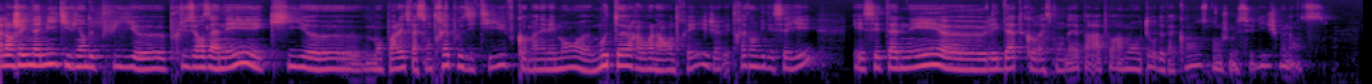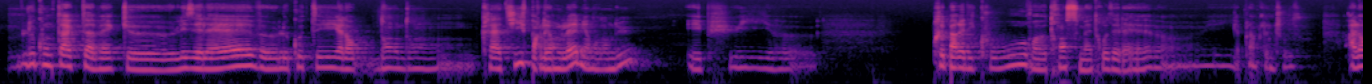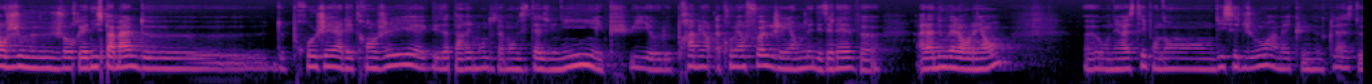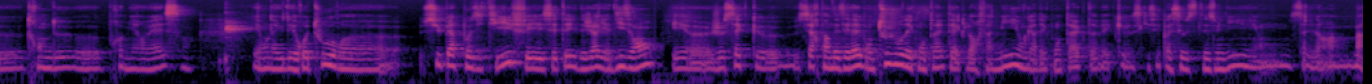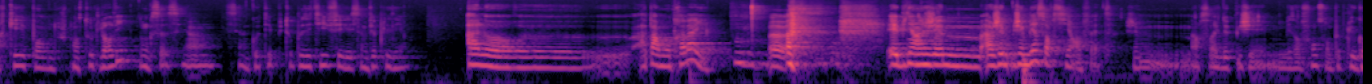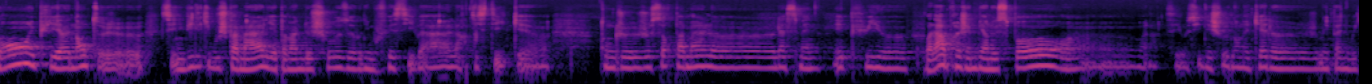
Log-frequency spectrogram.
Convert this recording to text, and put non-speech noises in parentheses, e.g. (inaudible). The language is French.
Alors j'ai une amie qui vient depuis plusieurs années et qui m'en parlait de façon très positive, comme un élément moteur avant la rentrée. J'avais très envie d'essayer. Et cette année, les dates correspondaient par rapport à mon retour de vacances, donc je me suis dit, je me lance le contact avec euh, les élèves, le côté alors créatif, parler anglais bien entendu, et puis euh, préparer des cours, euh, transmettre aux élèves, il y a plein plein de choses. Alors j'organise pas mal de, projets à l'étranger avec des appareillements notamment aux États-Unis, et puis premier, la première fois que j'ai emmené des élèves à la Nouvelle-Orléans, on est resté pendant 17 jours avec une classe de 32 premières ES. Et on a eu des retours euh, super positifs et c'était déjà il y a 10 ans. Et euh, je sais que certains des élèves ont toujours des contacts avec leur famille, ont gardé contact avec euh, ce qui s'est passé aux États-Unis et ça les a marqués pendant, je pense, toute leur vie. Donc ça, c'est un, côté plutôt positif et ça me fait plaisir. Alors, à part mon travail, (laughs) (laughs) eh bien, ah, j'aime bien sortir en fait. Alors c'est vrai que depuis, mes enfants sont un peu plus grands, et puis à Nantes, c'est une ville qui bouge pas mal, il y a pas mal de choses au niveau festival, artistique. Euh, donc je, sors pas mal euh, la semaine. Et puis euh, voilà, après j'aime bien le sport, voilà, c'est aussi des choses dans lesquelles je m'épanouis.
